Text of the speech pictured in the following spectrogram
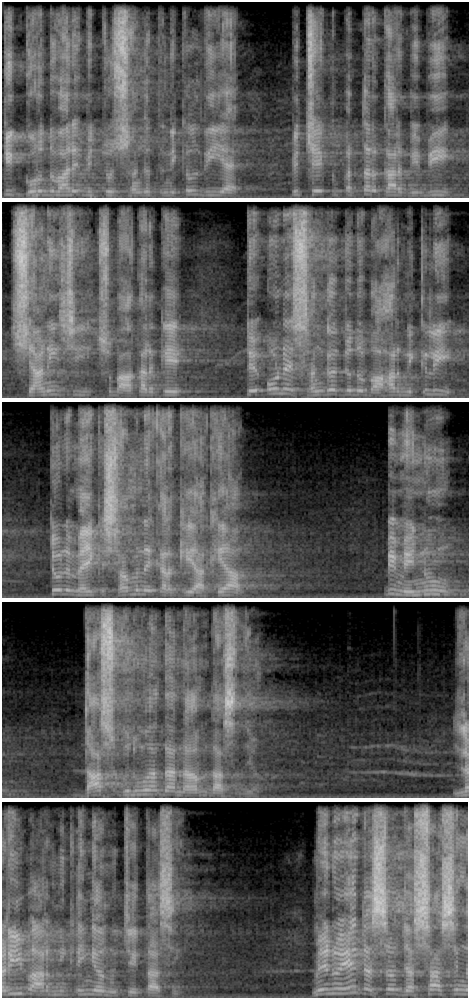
ਕਿ ਗੁਰਦੁਆਰੇ ਵਿੱਚੋਂ ਸੰਗਤ ਨਿਕਲਦੀ ਹੈ, ਪਿੱਛੇ ਇੱਕ ਪੱਤਰਕਾਰ ਬੀਬੀ ਸਿਆਣੀ ਸੀ ਸੁਭਾਅ ਕਰਕੇ ਤੇ ਉਹਨੇ ਸੰਗਤ ਜਦੋਂ ਬਾਹਰ ਨਿਕਲੀ ਤੇ ਉਹਨੇ ਮੈਂ ਇੱਕ ਸਾਹਮਣੇ ਕਰਕੇ ਆਖਿਆ ਵੀ ਮੈਨੂੰ 10 ਗੁਰੂਆਂ ਦਾ ਨਾਮ ਦੱਸ ਦਿਓ। ਲੜੀਵਾਰ ਨਹੀਂ ਕਈਆਂ ਨੂੰ ਚੇਤਾ ਸੀ। ਮੈਨੂੰ ਇਹ ਦੱਸੋ, ਜੱਸਾ ਸਿੰਘ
